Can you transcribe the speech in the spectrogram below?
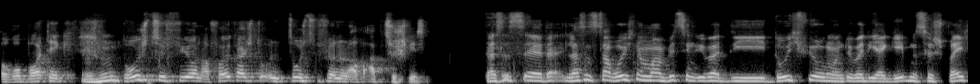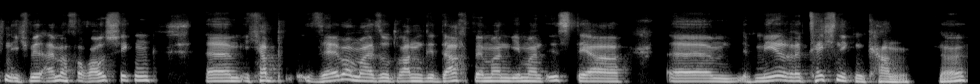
Robotik mhm. durchzuführen, erfolgreich durchzuführen und auch abzuschließen. Das ist, äh, da, lass uns da ruhig noch mal ein bisschen über die Durchführung und über die Ergebnisse sprechen. Ich will einmal vorausschicken, ähm, ich habe selber mal so dran gedacht, wenn man jemand ist, der ähm, mehrere Techniken kann, Ne?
